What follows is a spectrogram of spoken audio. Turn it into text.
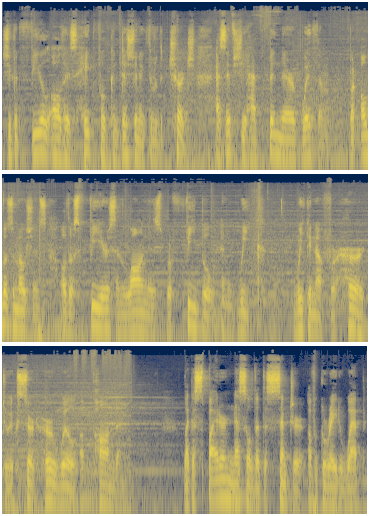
She could feel all his hateful conditioning through the church as if she had been there with him. But all those emotions, all those fears and longings were feeble and weak, weak enough for her to exert her will upon them. Like a spider nestled at the center of a great web,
